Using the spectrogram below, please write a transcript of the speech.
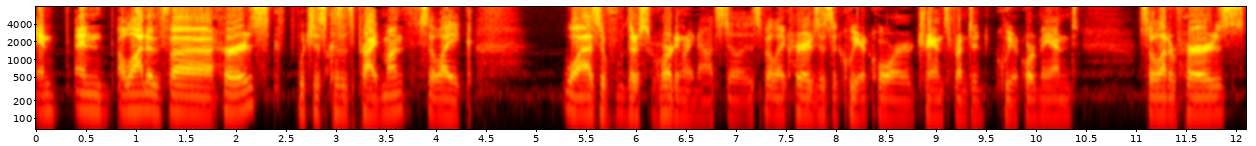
and and a lot of uh, HIRS, which is because it's Pride Month. So like, well, as of this recording right now, it still is. But like, HIRS is a queer core, trans fronted queer core band. So a lot of HIRS,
